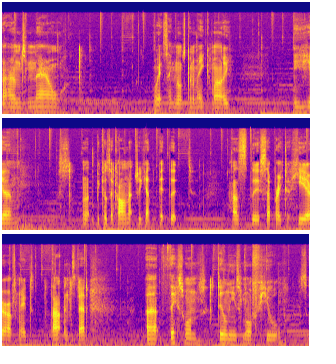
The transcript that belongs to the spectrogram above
And now... Wait, saying I was going to make my... The, um, because I can't actually get the bit that has the separator here, I've made that instead. Uh, this one still needs more fuel, so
